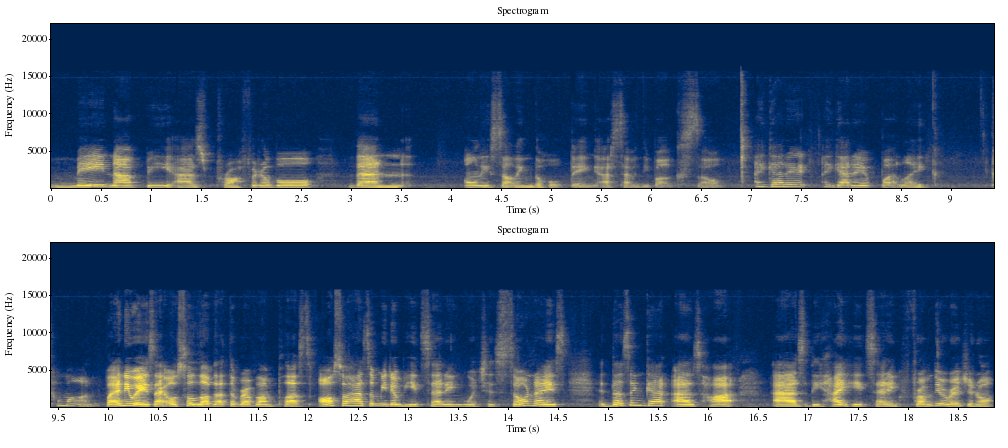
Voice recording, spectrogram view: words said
may not be as profitable than only selling the whole thing at 70 bucks. So I get it I get it but like come on. But anyways I also love that the Revlon Plus also has a medium heat setting which is so nice. It doesn't get as hot as the high heat setting from the original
